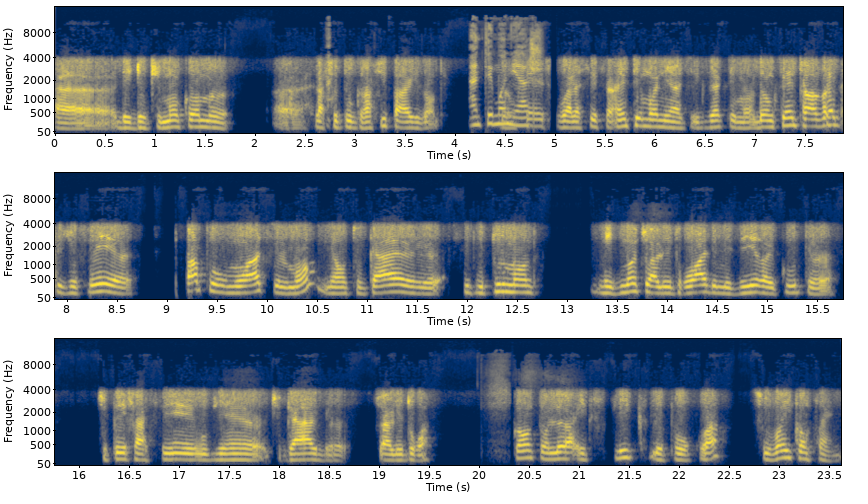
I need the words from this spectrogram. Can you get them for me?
euh, des documents comme euh, la photographie par exemple. Un témoignage. Donc, voilà, c'est ça, un témoignage, exactement. Donc, c'est un travail que je fais, euh, pas pour moi seulement, mais en tout cas, c'est pour tout le monde. Maintenant, tu as le droit de me dire, écoute, tu peux effacer ou bien tu gardes, tu as le droit. Quand on leur explique le pourquoi, souvent ils comprennent.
